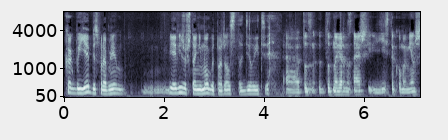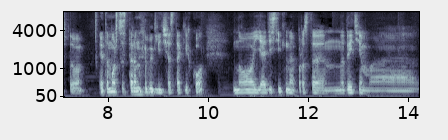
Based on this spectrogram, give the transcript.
как бы я без проблем. Я вижу, что они могут, пожалуйста, делайте. А, тут, тут, наверное, знаешь, есть такой момент, что это может со стороны выглядеть сейчас так легко, но я действительно просто над этим а,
